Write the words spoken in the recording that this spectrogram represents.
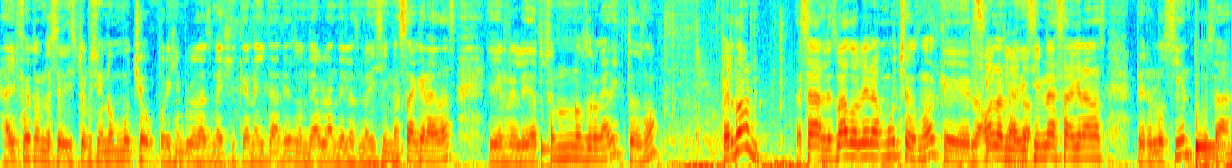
ahí fue donde se distorsionó mucho, por ejemplo, las mexicanidades, donde hablan de las medicinas sagradas y en realidad son unos drogadictos, ¿no? Perdón, o sea, les va a doler a muchos, ¿no? Que las medicinas sagradas, pero lo siento, o sea,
